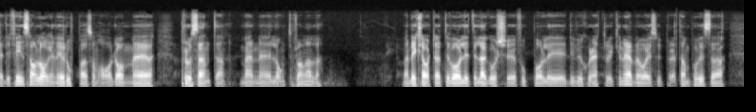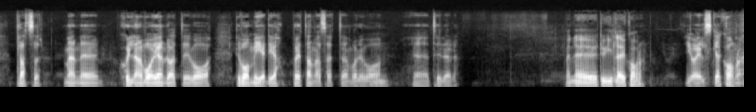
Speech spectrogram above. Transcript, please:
Det finns sådana lagen i Europa som har de eh, procenten, men eh, långt ifrån alla. Men det är klart att det var lite ladugårdsfotboll i division 1 och det kunde även vara i superettan på vissa platser. Men skillnaden var ju ändå att det var, det var media på ett annat sätt än vad det var Mm. tidigare. Men du gillar ju kameran. Jag älskar kameran.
